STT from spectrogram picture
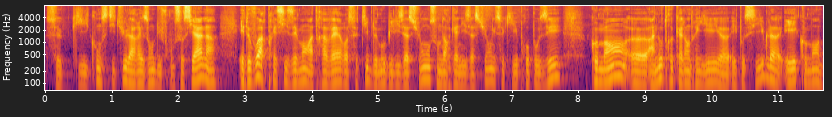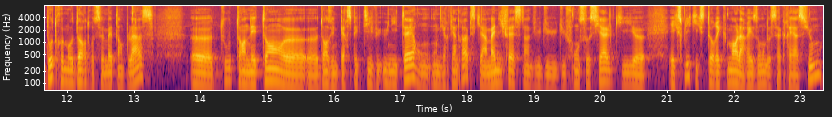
ce qui constitue la raison du Front social et de voir précisément à travers ce type de mobilisation, son organisation et ce qui est proposé, comment euh, un autre calendrier euh, est possible et comment d'autres mots d'ordre se mettent en place. Euh, tout en étant euh, euh, dans une perspective unitaire, on, on y reviendra, parce qu'il y a un manifeste hein, du, du, du Front social qui euh, explique historiquement la raison de sa création.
